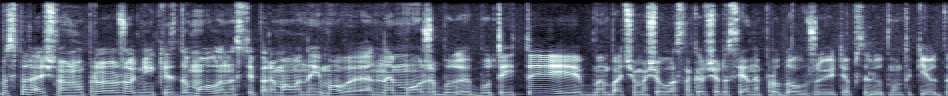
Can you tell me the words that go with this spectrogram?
Безперечно, ну про жодні якісь домовленості, перемовини і мови не може бути йти. Ми бачимо, що, власне кажучи, росіяни продовжують абсолютно такі от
